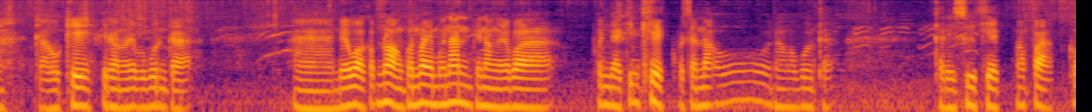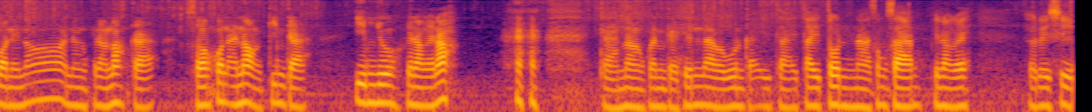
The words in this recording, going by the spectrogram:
มากะโอเค พี่น้องเลยบุญกะอ่าได้ว่ากับน้องเพิ่นไว้มื้อนั้นพี่น้องเลยว่าเพิ่นอยากกินเค้กว่าซั่นนะโอ้น้องบุญกะก็ได้ซื้อเค้กมาฝากก่อนนี่เนาะหนึ่งพี่น้องเนาะกะสองคนไอ้น้องกินกะอิ่มอยู่พี่น้องเลยเนาะ กะน้องเพิ่นกะเห็นแล้วว่าบุญกะอีตายไต้ต้นน่าสงสารพี่น้องเลยก็ได้ซื้อ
